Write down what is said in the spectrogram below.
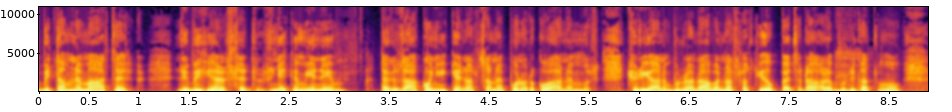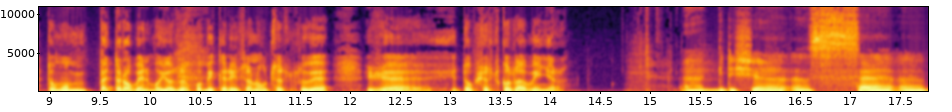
vy tam nemáte, kdybych jel se s někým jiným, tak zákonitě nastane ponorková nemoc. Čili já nebudu nadávat na svatého Petra, ale budu říkat tomu, tomu Petrovi nebo Josefovi, který se mnou cestuje, že to všechno zavinil. Když eh, se eh,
